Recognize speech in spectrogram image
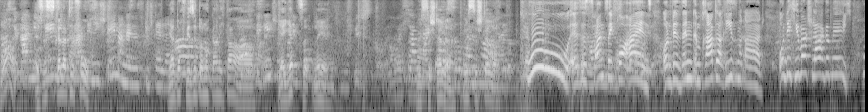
ja, es ist relativ hoch. nicht stehen an der höchsten Stelle. Ja, doch, wir sind doch noch gar nicht da. Ja, jetzt, nee. Höchste Stelle, höchste Stelle. Uh, es ist 20 vor 1 und wir sind im Prater Riesenrad und ich überschlage mich. Uh,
